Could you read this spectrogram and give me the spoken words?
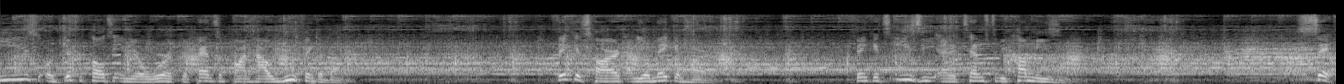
ease or difficulty in your work depends upon how you think about it. Think it's hard and you'll make it hard. Think it's easy and it tends to become easy. Six,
